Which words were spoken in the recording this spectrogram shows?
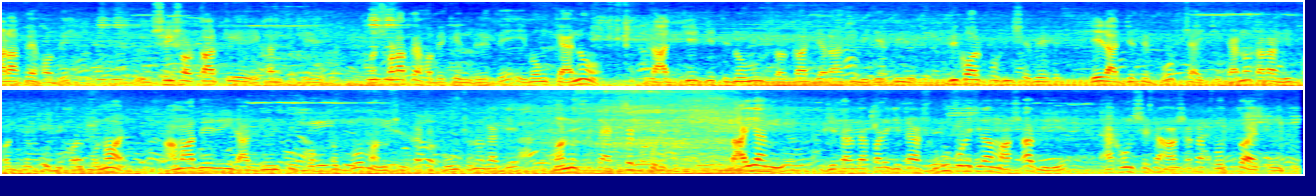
হারাতে হবে, সেই সরকারকে এখান থেকে সরাতে হবে কেন্দ্রেতে, এবং কেন রাজ্যের যে তৃণমূল সরকার যারা আছে বিজেপির বিকল্প হিসেবে এ রাজ্যেতে ভোট চাইছে কেন তারা নির্ভরযোগ্য বিকল্প নয়? আমাদের এই রাজনৈতিক বক্তব্য মানুষের কাছে পৌঁছানো গেছে মানুষ সেটা অ্যাকসেপ্ট করেছে। তাই আমি জেতার ব্যাপারে যেটা শুরু করেছিলাম আশা দিয়ে এখন সেটা আশাটা প্রত্যয় পৌঁছে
